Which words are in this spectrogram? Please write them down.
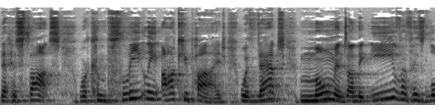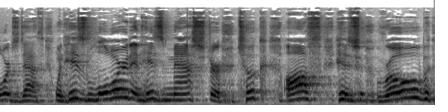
that his thoughts were completely occupied with that moment on the eve of his Lord's death, when his Lord and his Master took off his robe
